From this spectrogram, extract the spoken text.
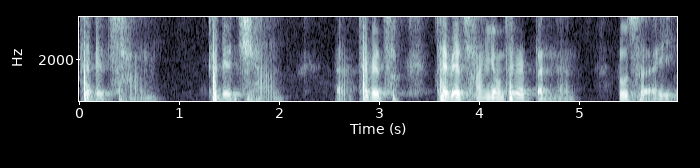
特别长、特别强，呃，特别常、特别常用、特别本能。如此而已。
